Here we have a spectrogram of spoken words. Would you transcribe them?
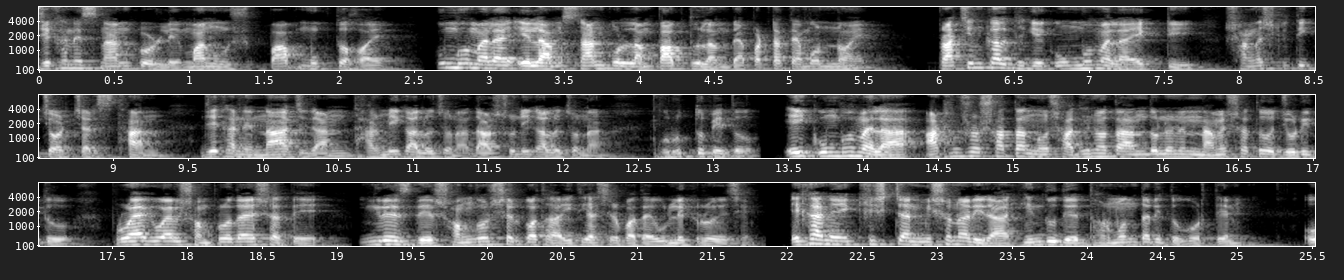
যেখানে স্নান করলে মানুষ পাপ মুক্ত হয়। কুম্ভ মেলায় এলাম, স্নান করলাম, পাপ ধুলাম, ব্যাপারটা তেমন নয়। প্রাচীনকাল থেকে কুম্ভ মেলা একটি সাংস্কৃতিক চর্চার স্থান, যেখানে নাচ, গান, ধার্মিক আলোচনা, দার্শনিক আলোচনা গুরুত্ব পেত। এই কুম্ভ মেলা আঠারোশো সাতান্ন স্বাধীনতা আন্দোলনের নামের সাথেও জড়িত প্রয়াগওয়াল সম্প্রদায়ের সাথে ইংরেজদের সংঘর্ষের কথা ইতিহাসের পাতায় উল্লেখ রয়েছে। এখানে খ্রিস্টান মিশনারিরা হিন্দুদের ধর্মান্তরিত করতেন ও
